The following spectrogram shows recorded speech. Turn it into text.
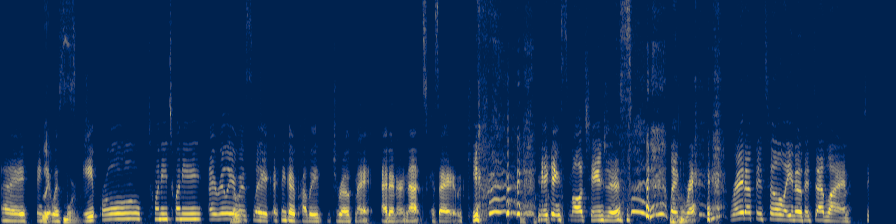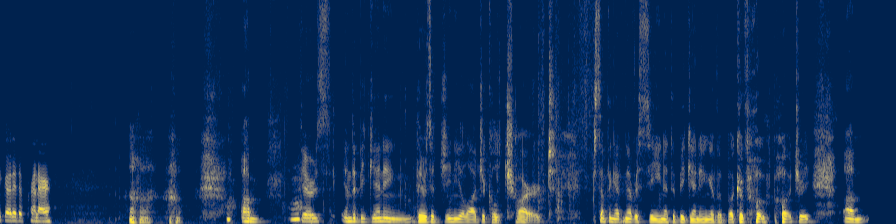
I think like, it was April 2020. I really oh. was like, I think I probably drove my editor nuts because I would keep making small changes, like uh-huh. right, right up until you know the deadline to go to the printer. Uh-huh. uh-huh. Um, there's in the beginning, there's a genealogical chart, something I've never seen at the beginning of a book of poetry. Um,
